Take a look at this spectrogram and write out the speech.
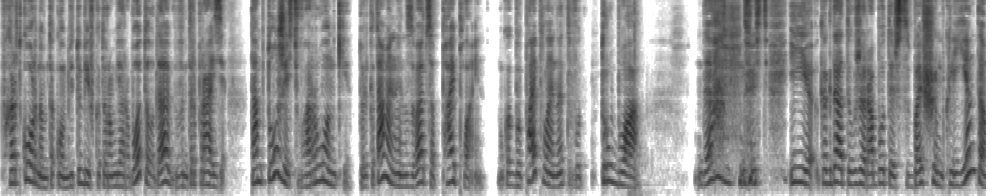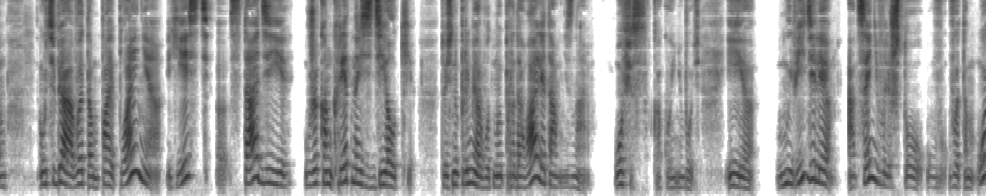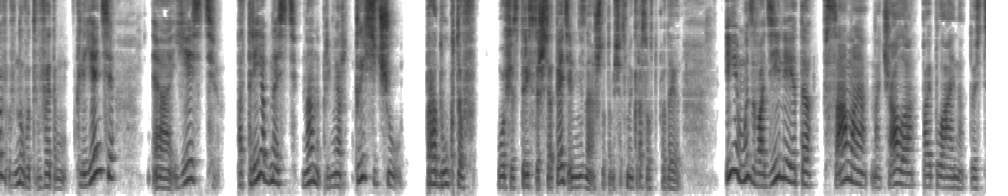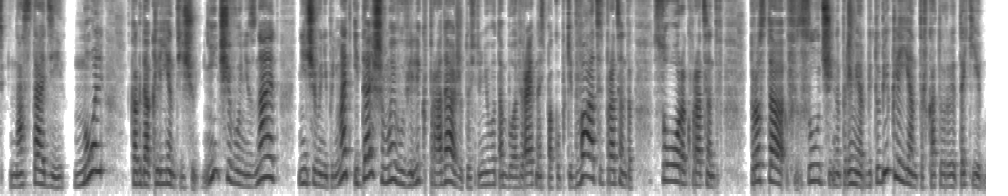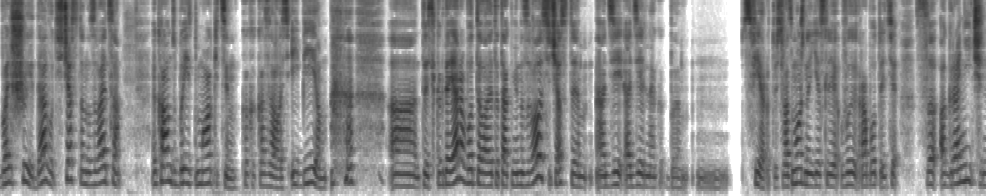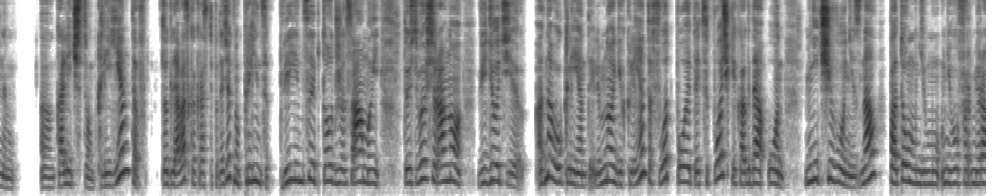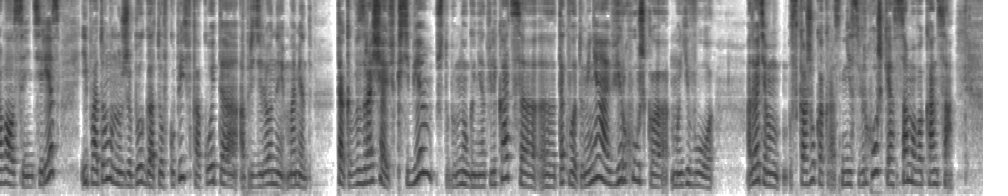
в хардкорном таком B2B, в котором я работала, да, в enterprise, там тоже есть воронки, только там они называются pipeline. Ну, как бы pipeline – это вот труба, да, то есть, и когда ты уже работаешь с большим клиентом, у тебя в этом pipeline е есть э, стадии уже конкретной сделки. То есть, например, вот мы продавали там, не знаю, офис какой-нибудь, и мы видели, оценивали, что в этом, ну вот в этом клиенте э, есть потребность на, например, тысячу продуктов Office 365 или не знаю, что там сейчас Microsoft продает. И мы заводили это в самое начало pipeline а, то есть на стадии 0, когда клиент еще ничего не знает, ничего не понимает, и дальше мы его вели к продаже, то есть у него там была вероятность покупки 20%, 40%. Просто в случае, например, B2B клиентов, которые такие большие, да, вот сейчас это называется account-based marketing, как оказалось, ABM. А, то есть, когда я работала, это так не называлось, сейчас это отдельная как бы сфера. То есть, возможно, если вы работаете с ограниченным количеством клиентов, то для вас как раз это подойдет, но принцип, принцип тот же самый. То есть вы все равно ведете одного клиента или многих клиентов вот по этой цепочке, когда он ничего не знал, потом ему, у него формировался интерес, и потом он уже был готов купить в какой-то определенный момент. Так, возвращаюсь к себе, чтобы много не отвлекаться. Э, так вот, у меня верхушка моего... А давайте я вам скажу как раз не с верхушки, а с самого конца.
